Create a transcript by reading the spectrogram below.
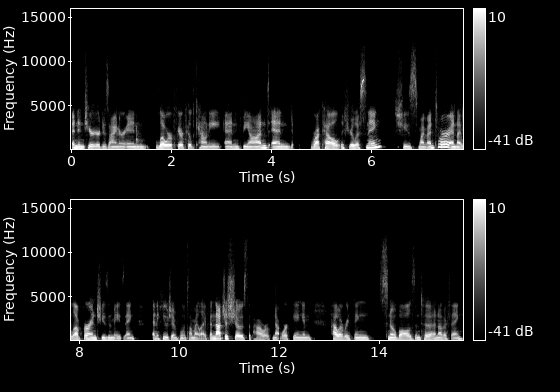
an interior designer in lower Fairfield County and beyond. And Raquel, if you're listening, she's my mentor and I love her and she's amazing and a huge influence on my life. And that just shows the power of networking and how everything snowballs into another thing.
